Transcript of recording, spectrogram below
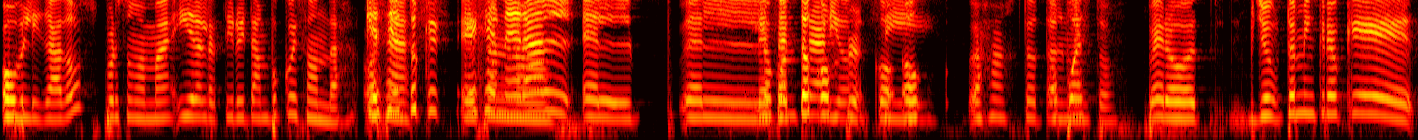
obligados por su mamá a ir al retiro y tampoco es onda. que siento que, genera el, el, efecto opuesto. Pero yo también creo que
